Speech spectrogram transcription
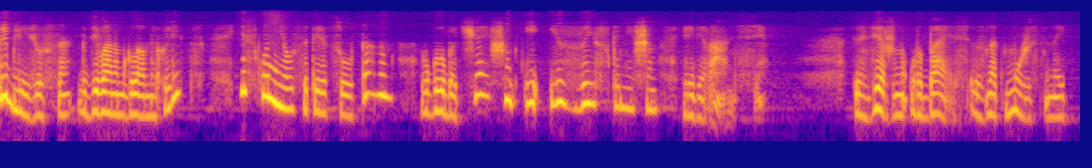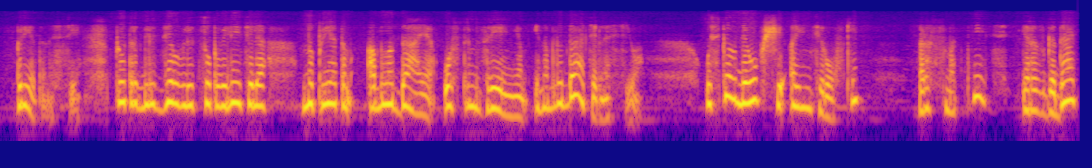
приблизился к диванам главных лиц и склонился перед султаном в глубочайшем и изысканнейшем реверансе. Сдержанно улыбаясь знак мужественной преданности, Петр глядел в лицо повелителя, но при этом, обладая острым зрением и наблюдательностью, успел для общей ориентировки рассмотреть и разгадать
